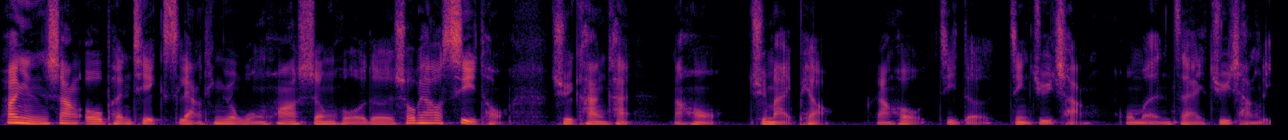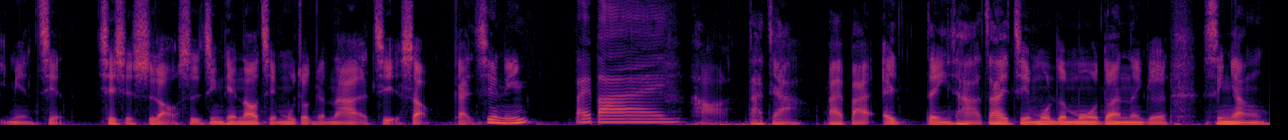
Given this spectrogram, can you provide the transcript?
欢迎上 OpenTix 两厅院文化生活的售票系统去看看，然后去买票，然后记得进剧场。我们在剧场里面见。谢谢施老师今天到节目中跟大家的介绍，感谢您。拜拜，好，大家拜拜。哎，等一下，在节目的末段，那个新娘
